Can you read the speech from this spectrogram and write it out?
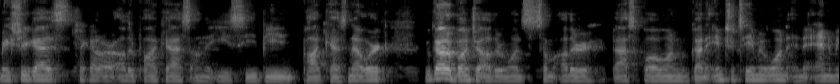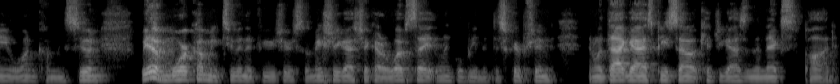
Make sure you guys check out our other podcasts on the ECB Podcast Network. We've got a bunch of other ones, some other basketball one. We've got an entertainment one and an anime one coming soon. We have more coming too in the future. So make sure you guys check out our website. Link will be in the description. And with that, guys, peace out. Catch you guys in the next pod.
